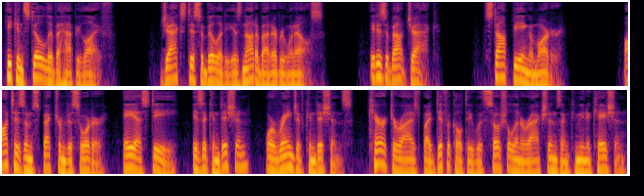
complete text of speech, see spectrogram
He can still live a happy life. Jack's disability is not about everyone else. It is about Jack. Stop being a martyr. Autism spectrum disorder, ASD, is a condition, or range of conditions, characterized by difficulty with social interactions and communication,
